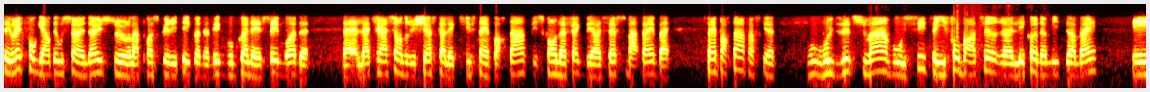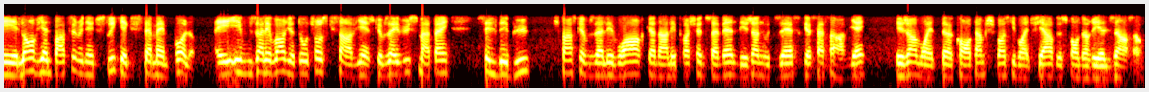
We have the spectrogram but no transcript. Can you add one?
c'est vrai qu'il faut garder aussi un œil sur la prospérité économique. Vous connaissez, moi, de, la, création de richesse collective, c'est important. Puis ce qu'on a fait avec BASF ce matin, ben, c'est important parce que vous, vous le dites souvent, vous aussi, il faut bâtir euh, l'économie de demain. Et là, on vient de bâtir une industrie qui n'existait même pas. Là. Et, vous allez voir, il y a d'autres choses qui s'en viennent. Ce que vous avez vu ce matin, c'est le début. Je pense que vous allez voir que dans les prochaines semaines, les gens nous disaient ce que ça s'en vient. Les gens vont être euh, contents, puis je pense qu'ils vont être fiers de ce qu'on a réalisé ensemble.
